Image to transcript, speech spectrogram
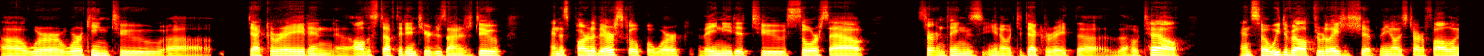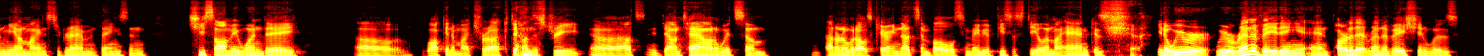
uh, were working to uh, decorate and uh, all the stuff that interior designers do. And as part of their scope of work, they needed to source out certain things, you know, to decorate the the hotel. And so we developed a relationship. You know, they started following me on my Instagram and things. And she saw me one day uh, walking in my truck down the street uh, out downtown with some. I don't know what I was carrying, nuts and bolts, and maybe a piece of steel in my hand because Yeah. you know we were we were renovating, and part of that renovation was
